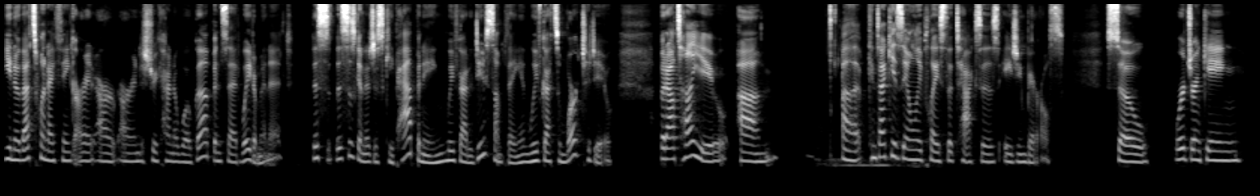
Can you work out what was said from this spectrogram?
you know, that's when I think our, our, our industry kind of woke up and said, wait a minute, this, this is going to just keep happening. We've got to do something and we've got some work to do. But I'll tell you, um, uh, Kentucky is the only place that taxes aging barrels. So we're drinking,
